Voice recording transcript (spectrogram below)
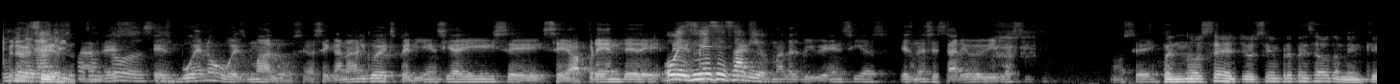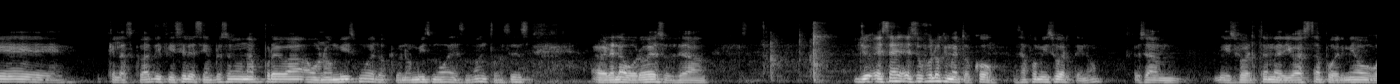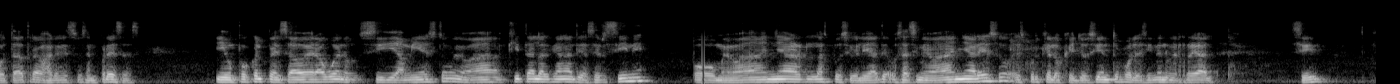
Pero general, es, eso todo, sí. ¿es bueno o es malo? O sea, ¿se gana algo de experiencia y se, se aprende de, ¿O de es esas- necesario? esas malas vivencias? ¿Es necesario vivirlas así? No sé. Pues no sé, yo siempre he pensado también que, que las cosas difíciles siempre son una prueba a uno mismo de lo que uno mismo es, ¿no? Entonces, a ver, elaboro eso, o sea, yo, eso fue lo que me tocó, esa fue mi suerte, ¿no? O sea, mi suerte me dio hasta poder irme a Bogotá a trabajar en estas empresas. Y un poco el pensado era, bueno, si a mí esto me va a quitar las ganas de hacer cine o me va a dañar las posibilidades de, o sea, si me va a dañar eso es porque lo que yo siento por el cine no es real, ¿sí?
